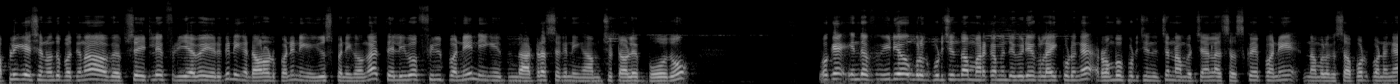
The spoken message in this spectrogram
அப்ளிகேஷன் வந்து பார்த்தீங்கன்னா வெப்சைட்லேயே ஃப்ரீயாகவே இருக்குது நீங்கள் டவுன்லோட் பண்ணி நீங்கள் யூஸ் பண்ணிக்கோங்க. தெளிவாக ஃபில் பண்ணி நீங்கள் இந்த அட்ரஸுக்கு நீங்கள் அமுச்சுட்டாலே போதும். ஓகே இந்த வீடியோ உங்களுக்கு பிடிச்சிருந்தா மறக்காம இந்த வீடியோக்கு லைக் கொடுங்க. ரொம்ப பிடிச்சிருந்துச்சு நம்ம சேனலை சப்ஸ்கிரைப் பண்ணி நம்மளுக்கு சப்போர்ட் பண்ணுங்க.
